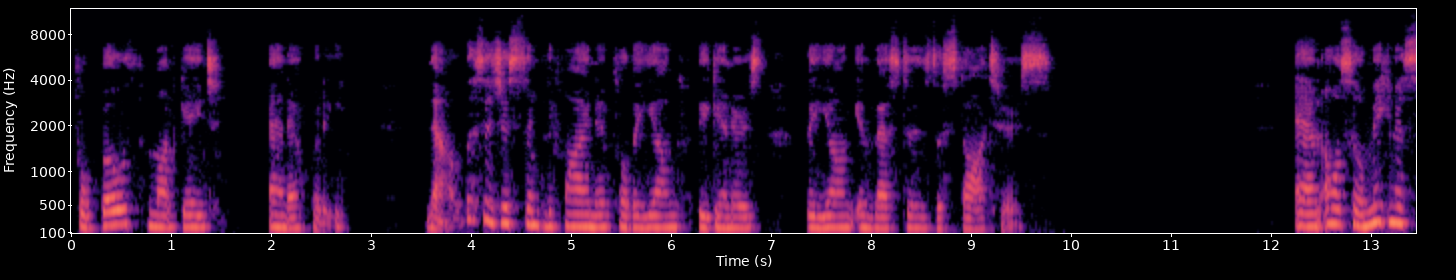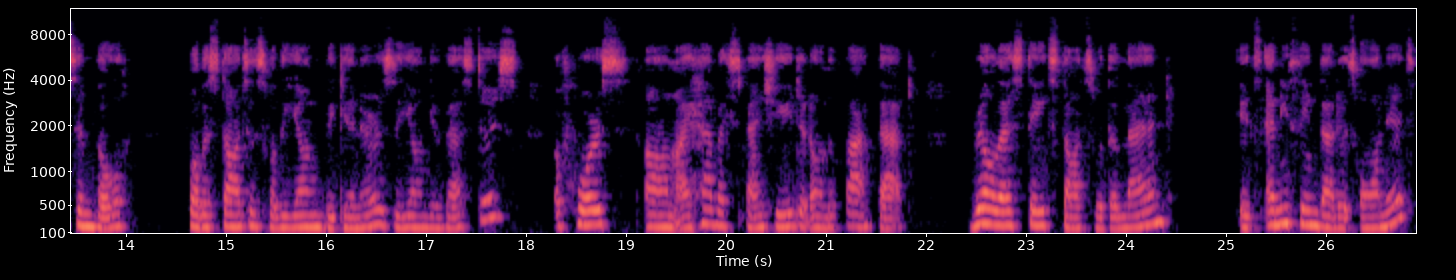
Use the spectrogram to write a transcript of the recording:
for both mortgage and equity. Now, this is just simplifying it for the young beginners, the young investors, the starters. And also making it simple for the starters, for the young beginners, the young investors. Of course, um, I have expatiated on the fact that real estate starts with the land it's anything that is on it,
